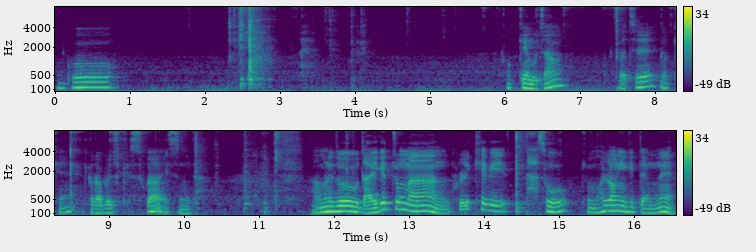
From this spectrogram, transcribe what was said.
그리고 어깨 무장까지 이렇게 결합을 시킬 수가 있습니다. 아무래도 날개 쪽만 폴리캡이 다소 좀 헐렁이기 때문에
